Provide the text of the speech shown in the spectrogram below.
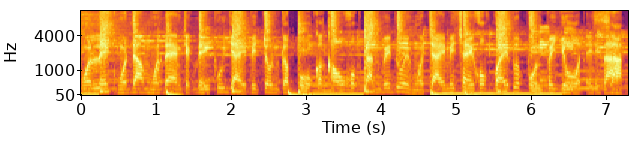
หัวเล็กหัวดำหัวแดงจากเด็กผู้ใหญ่ไปจนกระโปกก็เขาคบกันไว้ด้วยหัวใจไม่ใช่คบไว้เพื่อผลประโยชน์ไอ้สัตว์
